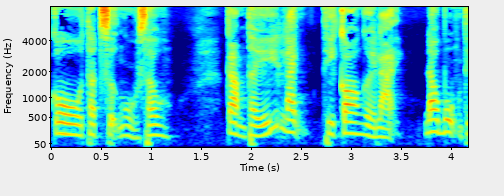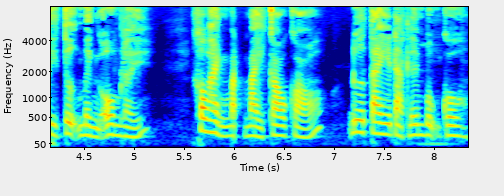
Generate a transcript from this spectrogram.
Cô thật sự ngủ sâu Cảm thấy lạnh thì co người lại Đau bụng thì tự mình ôm lấy khâu hành mặt mày cao có Đưa tay đặt lên bụng cô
